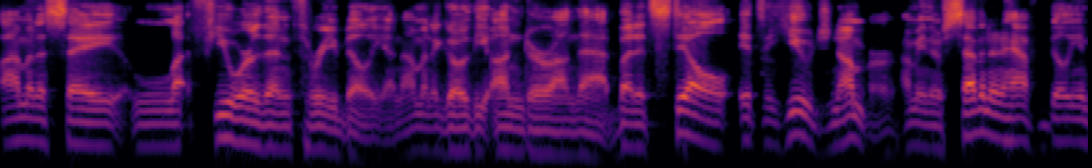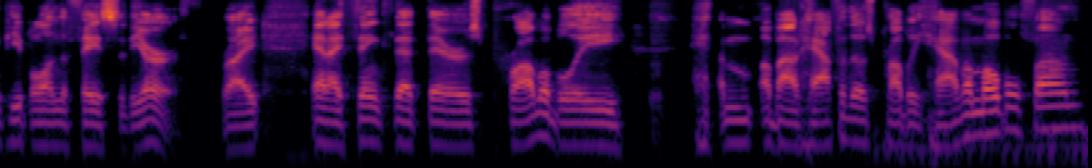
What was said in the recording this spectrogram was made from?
I'm gonna say le- fewer than three billion. I'm gonna go the under on that, but it's still it's a huge number. I mean, there's seven and a half billion people on the face of the earth, right? And I think that there's probably about half of those probably have a mobile phone.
